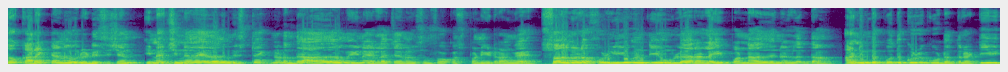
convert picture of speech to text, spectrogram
சோ கரெக்டான ஒரு டிசிஷன் ஏன்னா சின்னதா ஏதாவது மிஸ்டேக் நடந்தா அதுதான் மெயினா எல்லா சேனல்ஸும் ஃபோக்கஸ் பண்ணிடுறாங்க. சோ அதனால ஃபுல் ஈவெண்ட்டையும் உள்ளார லைவ் பண்ணாதது நல்லதுதான். அண்ட் இந்த பொதுக்குழு கூட்டத்துல டிவி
